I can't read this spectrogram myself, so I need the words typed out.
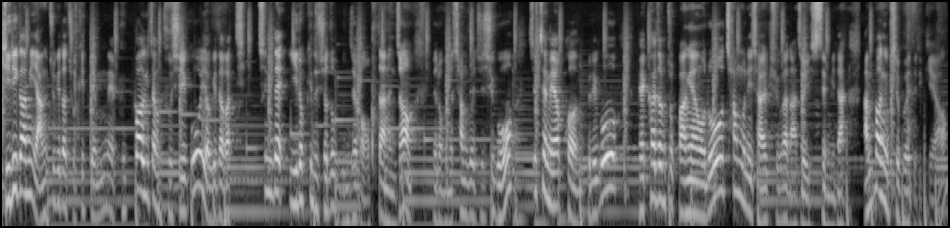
길이감이 양쪽이 다 좋기 때문에 북박이장 두시고 여기다가 티- 침대 이렇게 두셔도 문제가 없다는 점 여러분들 참고해 주시고 시스템 에어컨 그리고 백화점 쪽 방향으로 창문이 잘 뷰가 나져 있습니다. 안방 욕실 보여드릴게요.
